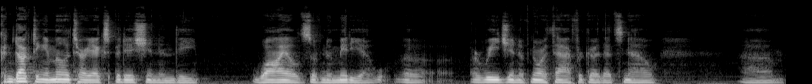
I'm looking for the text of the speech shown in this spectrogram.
conducting a military expedition in the wilds of Numidia, uh, a region of North Africa that's now um,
